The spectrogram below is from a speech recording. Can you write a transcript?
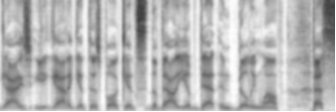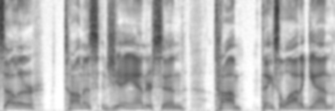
Guys, you got to get this book. It's The Value of Debt in Building Wealth. Bestseller, Thomas J. Anderson. Tom, thanks a lot again.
